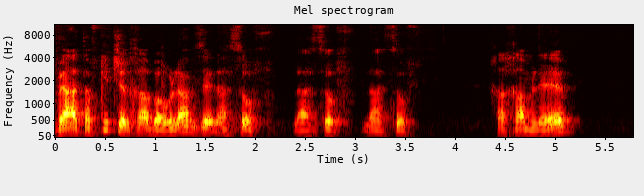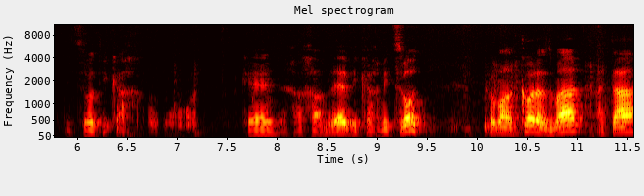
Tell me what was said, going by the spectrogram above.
והתפקיד שלך בעולם זה לאסוף, לאסוף, לאסוף. חכם לב, מצוות ייקח. כן, חכם לב ייקח מצוות. כלומר, כל הזמן אתה,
